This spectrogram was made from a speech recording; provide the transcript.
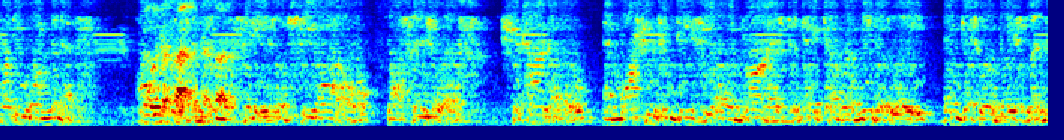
21 minutes. Oh, look outside, look outside. Cities of Seattle, Los Angeles, Chicago, and Washington, D.C. are advised to take cover immediately and get to a basement,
